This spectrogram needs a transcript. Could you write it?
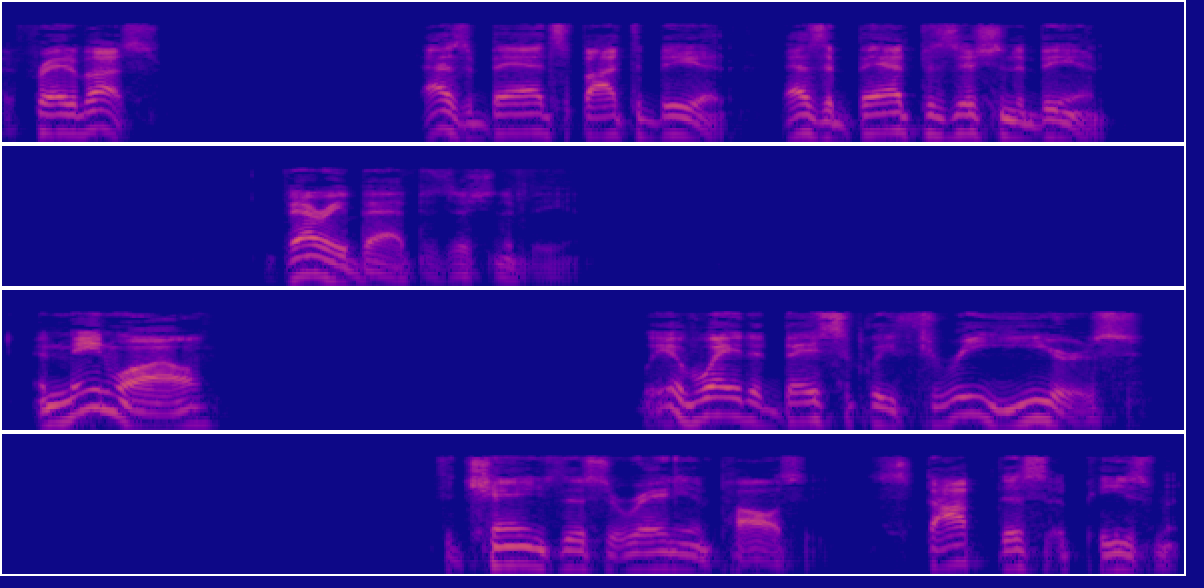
afraid of us. That's a bad spot to be in. That's a bad position to be in. Very bad position to be in. And meanwhile, we have waited basically three years to change this Iranian policy. Stop this appeasement.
